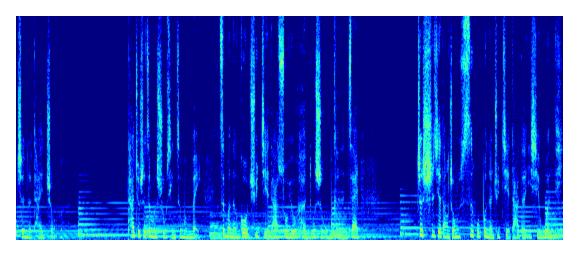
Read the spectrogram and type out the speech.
真的太重了，它就是这么抒情，这么美，这么能够去解答所有很多时候我们可能在这世界当中似乎不能去解答的一些问题。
